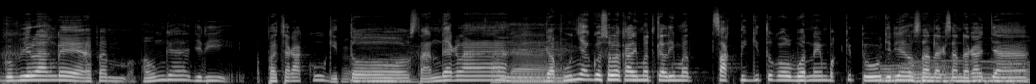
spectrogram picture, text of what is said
gue bilang deh apa mau nggak jadi pacar aku gitu standar lah nggak punya gue soal kalimat-kalimat sakti gitu kalau buat nembak gitu jadi yang standar-standar aja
